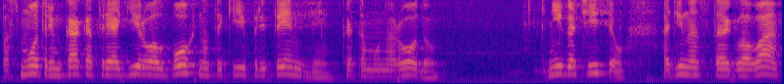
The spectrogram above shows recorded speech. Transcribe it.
Посмотрим, как отреагировал Бог на такие претензии к этому народу. Книга чисел, 11 глава,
